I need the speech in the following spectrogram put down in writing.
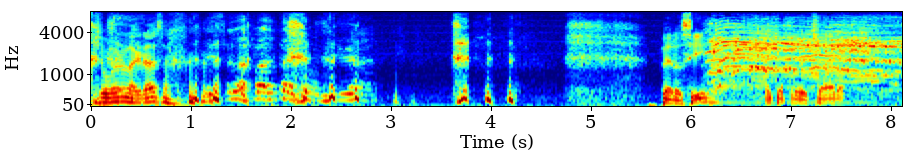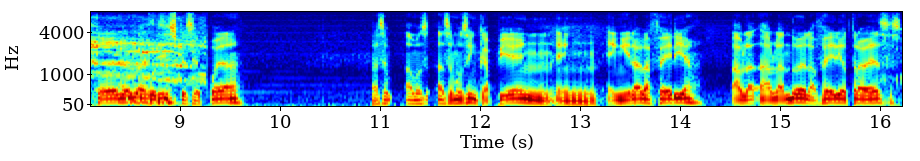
Eso bueno, la grasa. Esa es la falta de comida. Pero sí, hay que aprovechar todos los Algo así. recursos que se pueda. Hace- hacemos hincapié en, en- en ir a la feria. Habla- hablando de la feria otra vez.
